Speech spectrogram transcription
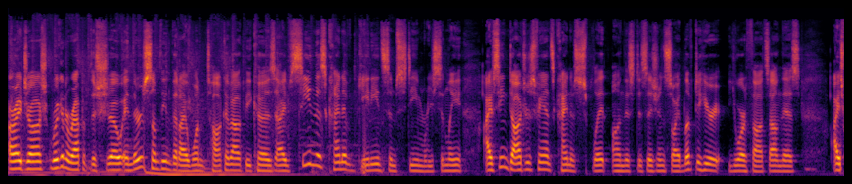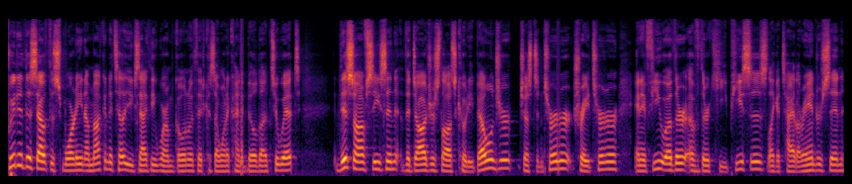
All right, Josh, we're going to wrap up the show, and there's something that I want to talk about because I've seen this kind of gaining some steam recently. I've seen Dodgers fans kind of split on this decision, so I'd love to hear your thoughts on this. I tweeted this out this morning. I'm not going to tell you exactly where I'm going with it because I want to kind of build up to it. This offseason, the Dodgers lost Cody Bellinger, Justin Turner, Trea Turner, and a few other of their key pieces, like a Tyler Anderson,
